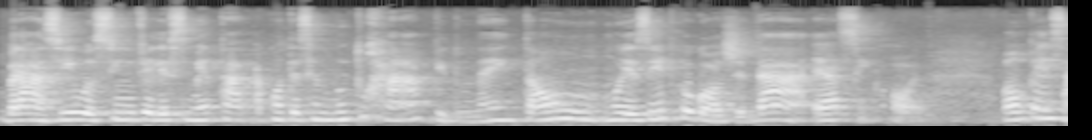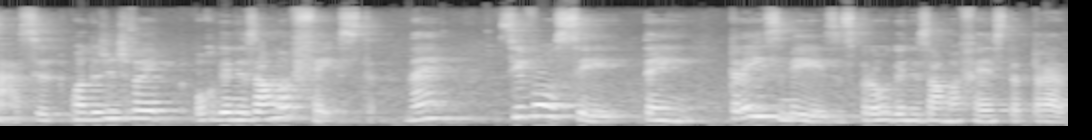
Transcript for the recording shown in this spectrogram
Brasil, assim, o envelhecimento está acontecendo muito rápido, né? Então, um exemplo que eu gosto de dar é assim, olha, vamos pensar, se, quando a gente vai organizar uma festa, né? Se você tem três meses para organizar uma festa para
